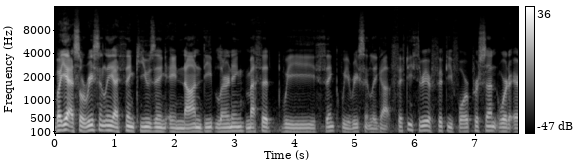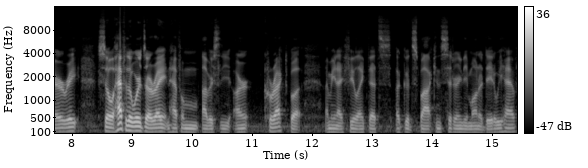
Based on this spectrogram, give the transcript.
But yeah, so recently I think using a non deep learning method, we think we recently got 53 or 54% word error rate. So half of the words are right and half of them obviously aren't correct. But I mean, I feel like that's a good spot considering the amount of data we have.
